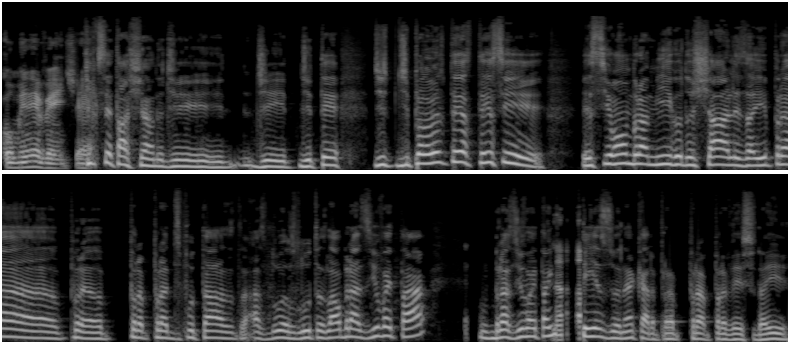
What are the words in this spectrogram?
Comen Event, é. O que, que você tá achando de, de, de ter, de, de pelo menos ter, ter esse, esse ombro amigo do Charles aí pra, pra, pra, pra disputar as duas lutas lá? O Brasil vai estar... Tá, o Brasil vai estar tá em peso, né, cara, pra, pra, pra ver isso daí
